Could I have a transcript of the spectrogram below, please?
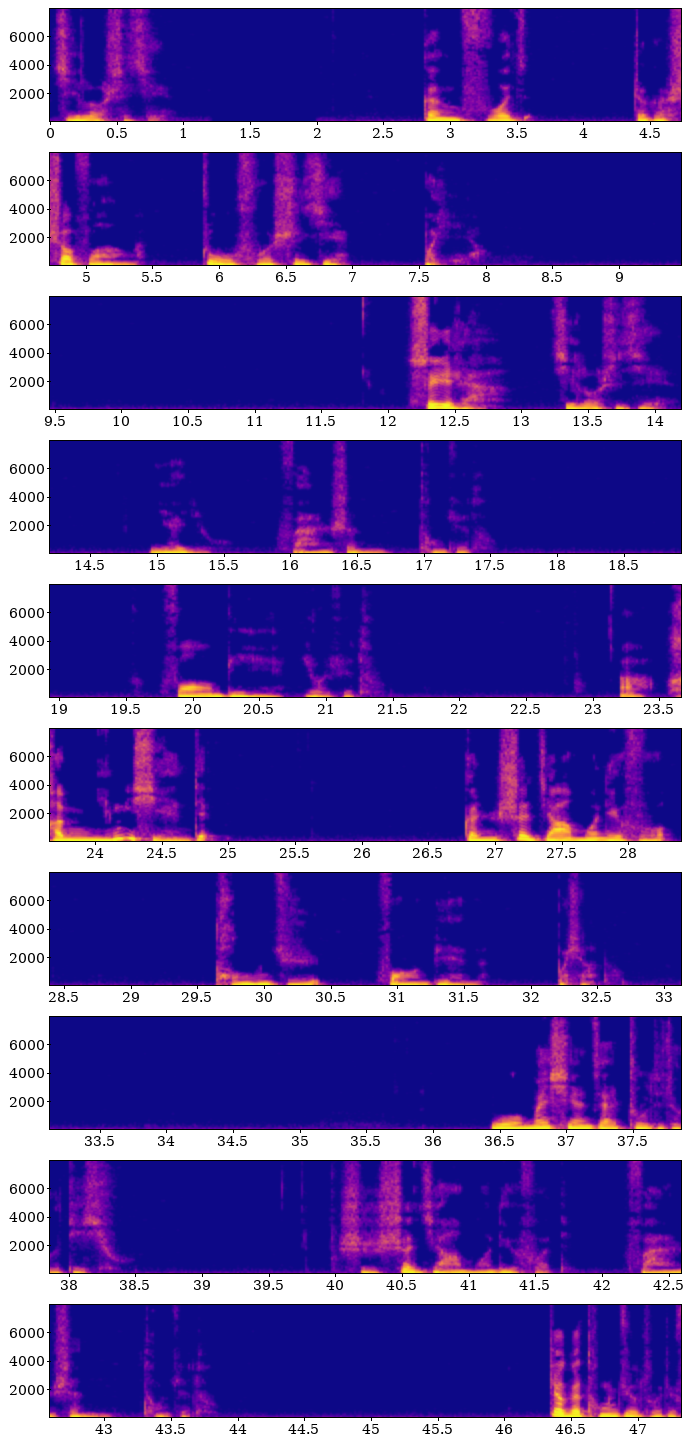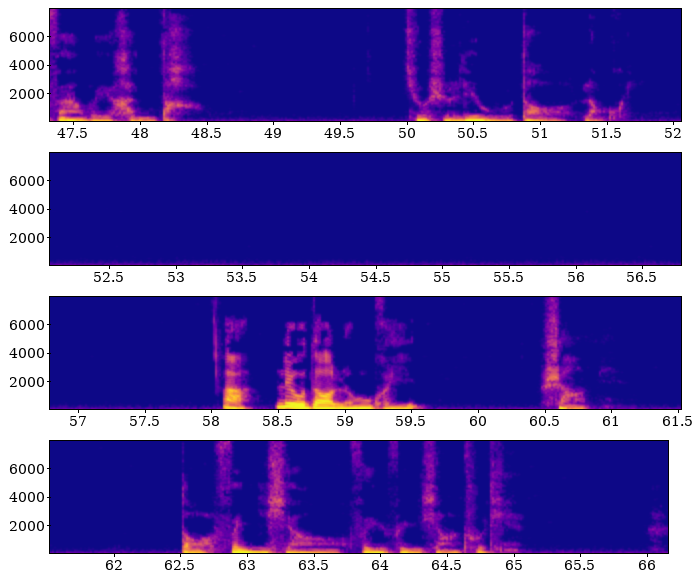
极乐世界，跟佛这个十方诸佛世界不一样。虽然极乐世界也有凡圣同居土、方便有余土，啊，很明显的。跟释迦牟尼佛同居方便呢不相同。我们现在住的这个地球是释迦牟尼佛的凡圣同居土，这个同居土的范围很大，就是六道轮回。啊，六道轮回上面到飞翔飞飞翔出天，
